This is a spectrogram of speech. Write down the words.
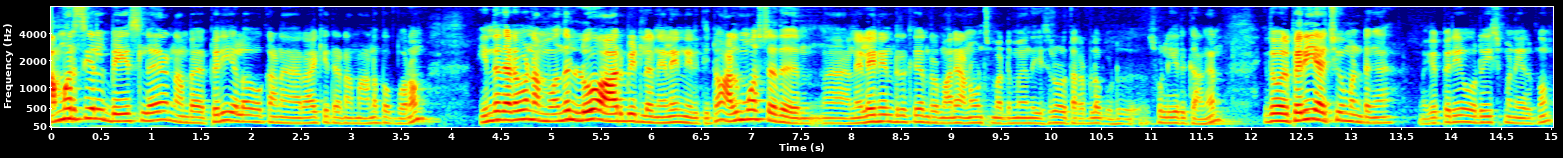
கமர்ஷியல் பேஸில் நம்ம பெரிய அளவுக்கான ராக்கெட்டை நம்ம அனுப்ப போகிறோம் இந்த தடவை நம்ம வந்து லோ ஆர்பிட்டில் நிலைநிறுத்திட்டோம் ஆல்மோஸ்ட் அது நிலை நிலைநின்றுருக்குன்ற மாதிரி அனௌன்ஸ் மட்டுமே வந்து இஸ்ரோ தரப்பில் கொடு சொல்லியிருக்காங்க. இது ஒரு பெரிய அச்சீவ்மெண்ட்டுங்க மிகப்பெரிய ஒரு ரீச் பண்ணியிருக்கோம்.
